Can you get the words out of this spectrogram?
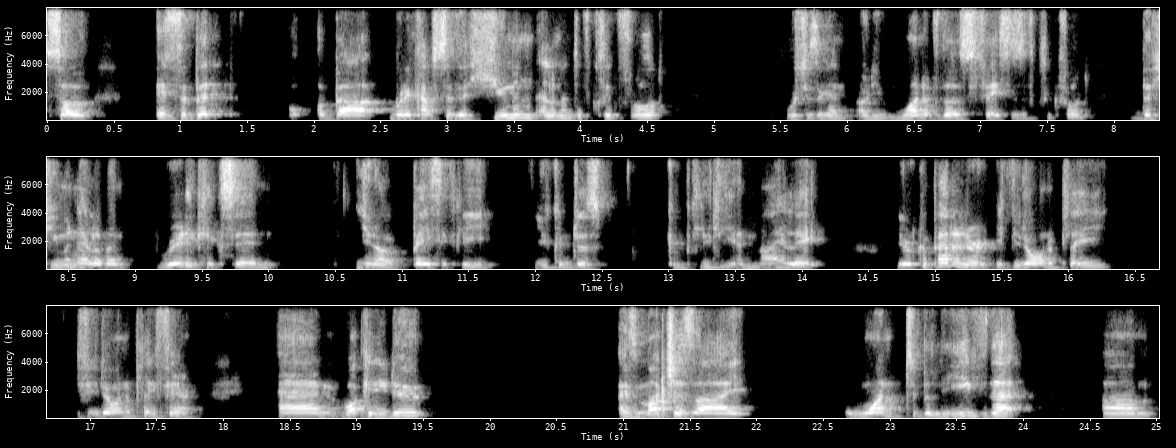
So it's a bit about when it comes to the human element of click fraud, which is again only one of those faces of click fraud. The human element really kicks in. You know, basically, you can just completely annihilate your competitor if you don't want to play if you don't want to play fair. And what can you do? As much as I want to believe that um,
